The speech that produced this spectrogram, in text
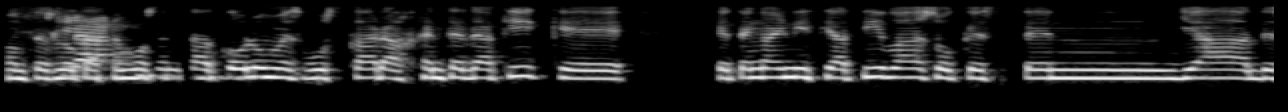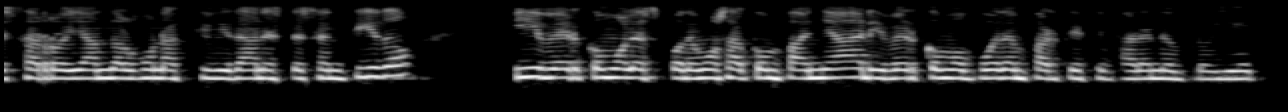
Entonces, lo que hacemos en Cacolum es buscar a gente de aquí que, que tenga iniciativas o que estén ya desarrollando alguna actividad en este sentido y ver cómo les podemos acompañar y ver cómo pueden participar en el proyecto.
